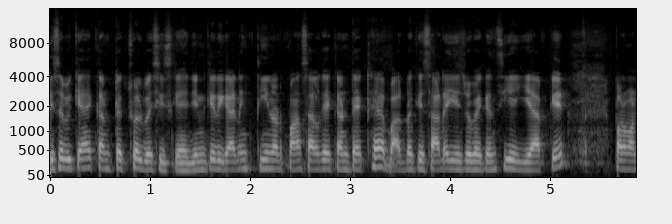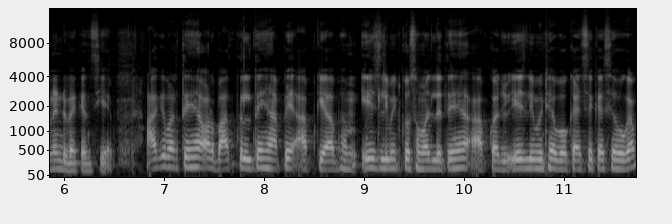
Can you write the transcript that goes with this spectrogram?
ये सभी क्या है कंटेक्चुअल बेसिस के हैं, जिनके रिगार्डिंग तीन और पाँच साल के कंटेक्ट है। बाद बाकी सारे ये जो वैकेंसी है, ये आपके परमानेंट वैकेंसी है। आगे बढ़ते हैं और बात कर लेते हैं यहाँ पे, आपके अब हम एज लिमिट को समझ लेते हैं। आपका जो एज लिमिट है, वो कैसे कैसे होगा?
